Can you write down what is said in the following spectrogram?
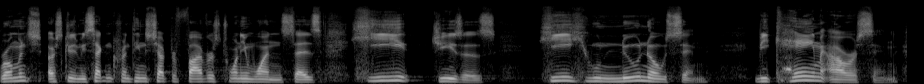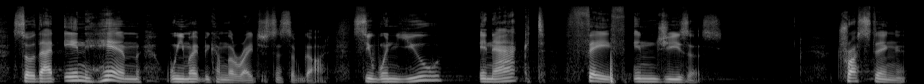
Romans, excuse me, 2 Corinthians chapter 5, verse 21 says, He, Jesus, he who knew no sin, became our sin, so that in him we might become the righteousness of God. See, when you enact faith in Jesus, trusting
